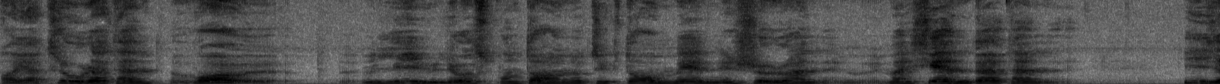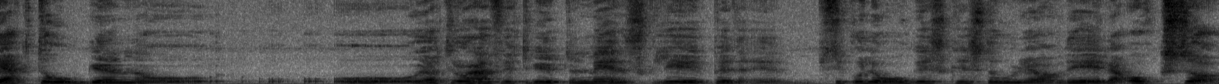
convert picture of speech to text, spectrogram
Ja, jag tror att han var livlig och spontan och tyckte om människor. Och han, man kände att han iakttog en och, och, och jag tror han fick ut en mänsklig, psykologisk historia av det hela också.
